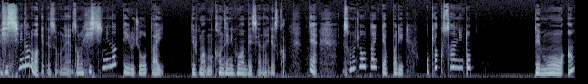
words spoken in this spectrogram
必死になるわけですよね。その必死になっている状態って、まあ、完全に不安ベースじゃないですか。でその状態ってやっぱりお客さんにとってもあんま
